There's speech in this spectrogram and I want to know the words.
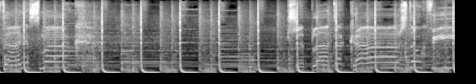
stania smak. Przeplata każdą chwilę.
